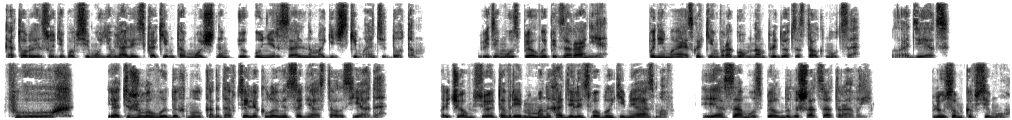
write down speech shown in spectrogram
которые, судя по всему, являлись каким-то мощным и универсальным магическим антидотом. Видимо, успел выпить заранее, понимая, с каким врагом нам придется столкнуться. Молодец. Фух. Я тяжело выдохнул, когда в теле Кловица не осталось яда. Причем все это время мы находились в облаке миазмов, и я сам успел надышаться отравой. Плюсом ко всему,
